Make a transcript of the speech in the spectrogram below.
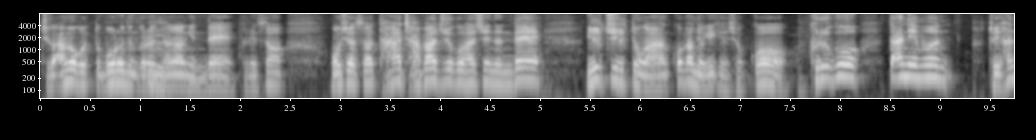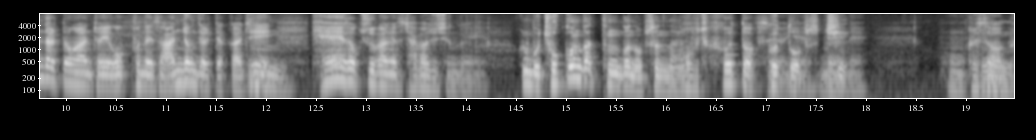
지금 아무것도 모르는 그런 음. 상황인데 그래서 오셔서 다 잡아주고 하시는데 일주일 동안 꼬박 여기 계셨고 그리고 따님은 저희 한 달 동안 저희 오픈해서 안정될 때까지 음. 계속 주방에서 잡아주신 거예요. 그럼 뭐 조건 같은 건 없었나요? 어, 그것도 없어요. 그것도 예. 없었지. 네네. 음, 그래서 음.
